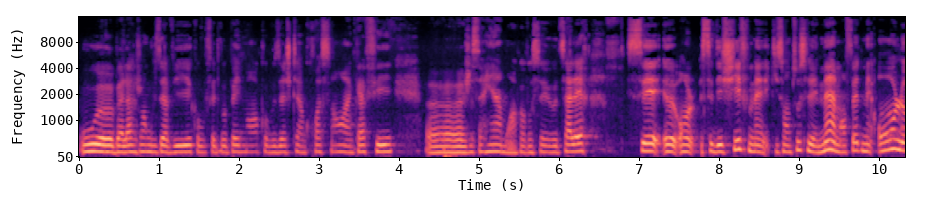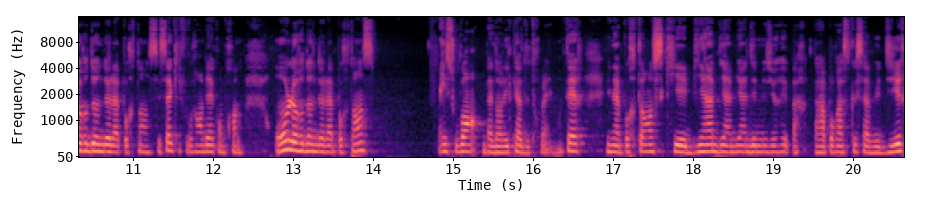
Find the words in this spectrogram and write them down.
ou euh, ben, l'argent que vous avez quand vous faites vos paiements, quand vous achetez un croissant, un café, euh, je sais rien moi, quand vous recevez votre salaire c'est euh, c'est des chiffres mais qui sont tous les mêmes en fait mais on leur donne de l'importance c'est ça qu'il faut vraiment bien comprendre on leur donne de l'importance et souvent, bah, dans les cas de troubles alimentaires, une importance qui est bien, bien, bien démesurée par, par rapport à ce que ça veut dire.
